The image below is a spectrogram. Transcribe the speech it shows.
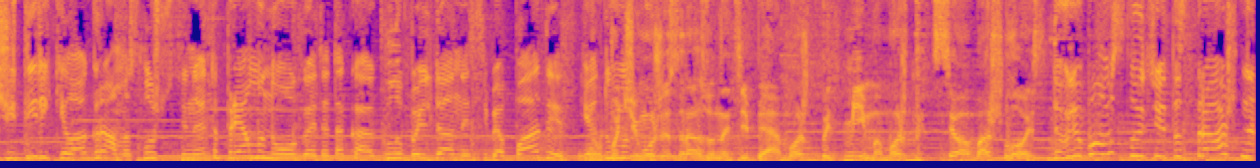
4 килограмма, слушайте, ну это прям много. Это такая глыба льда на тебя падает. Я ну думаю... почему же сразу на тебя? Может быть мимо, может быть все обошлось. Да в любом случае это страшно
